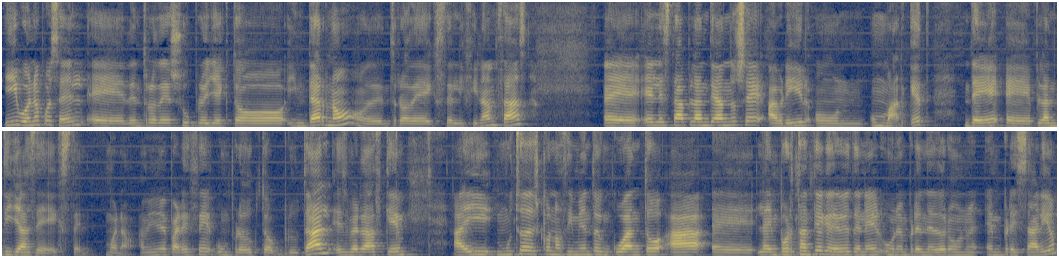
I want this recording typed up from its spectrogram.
y bueno, pues él eh, dentro de su proyecto interno o dentro de Excel y Finanzas, eh, él está planteándose abrir un, market de eh, plantillas de Excel. Bueno, a mí me parece un producto brutal. Es verdad que hay mucho desconocimiento en cuanto a la importancia que debe tener un emprendedor o un empresario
